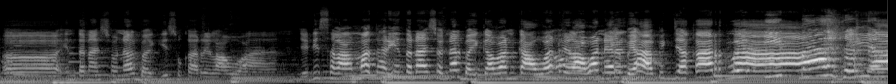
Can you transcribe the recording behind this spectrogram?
eh, internasional bagi sukarelawan. Jadi selamat Hari Internasional bagi kawan-kawan Oh, relawan iya. LBH Apik Jakarta. Buat kita. Iya.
